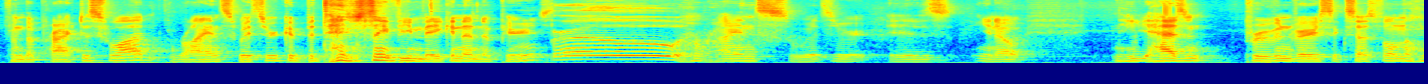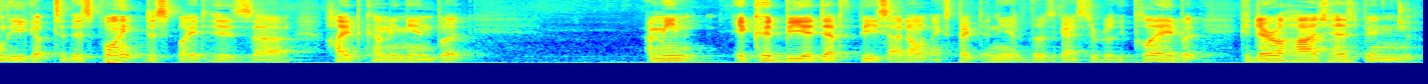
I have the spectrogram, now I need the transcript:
from the practice squad. Ryan Switzer could potentially be making an appearance. Bro, Ryan Switzer is, you know, he hasn't proven very successful in the league up to this point, despite his uh, hype coming in. But I mean, it could be a depth piece. I don't expect any of those guys to really play, but KhaDarel Hodge has been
